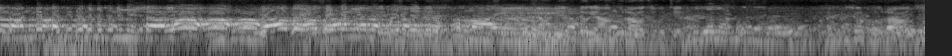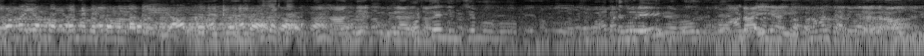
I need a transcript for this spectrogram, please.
దూరాన్ని పద్దెనిమిది నిమిషాల యాభై సెకండ్లలో పూర్తి చేసుకున్నాయి ఊరు రావచ్చు వచ్చేనా ఊరు రావచ్చు సమయం ఒక్క నిమిషం ఉన్నది అంతే రావచ్చు నిమిషం రావచ్చు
